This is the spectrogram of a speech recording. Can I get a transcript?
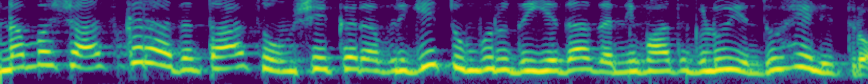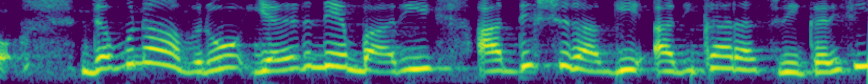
ನಮ್ಮ ಶಾಸಕರಾದಂತಹ ಸೋಮಶೇಖರ್ ಅವರಿಗೆ ತುಂಬು ಹೃದಯದ ಧನ್ಯವಾದಗಳು ಎಂದು ಹೇಳಿದ್ರು. ಜಮುನಾ ಅವರು ಎರಡನೇ ಬಾರಿ ಅಧ್ಯಕ್ಷರಾಗಿ ಅಧಿಕಾರ ಸ್ವೀಕರಿಸಿ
